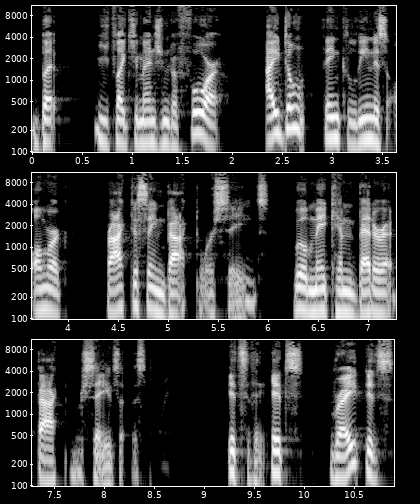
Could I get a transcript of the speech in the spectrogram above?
but like you mentioned before, I don't think Linus Ullmark practicing backdoor saves will make him better at backdoor saves at this point. It's it's right. It's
